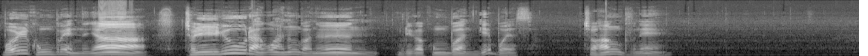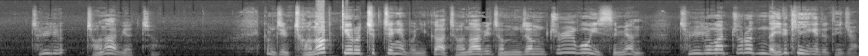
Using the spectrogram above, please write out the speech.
뭘 공부했느냐? 전류라고 하는 거는 우리가 공부한 게 뭐였어? 저항분의 전류 전압이었죠. 그럼 지금 전압계로 측정해 보니까 전압이 점점 줄고 있으면 전류가 줄어든다 이렇게 얘기해도 되죠.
